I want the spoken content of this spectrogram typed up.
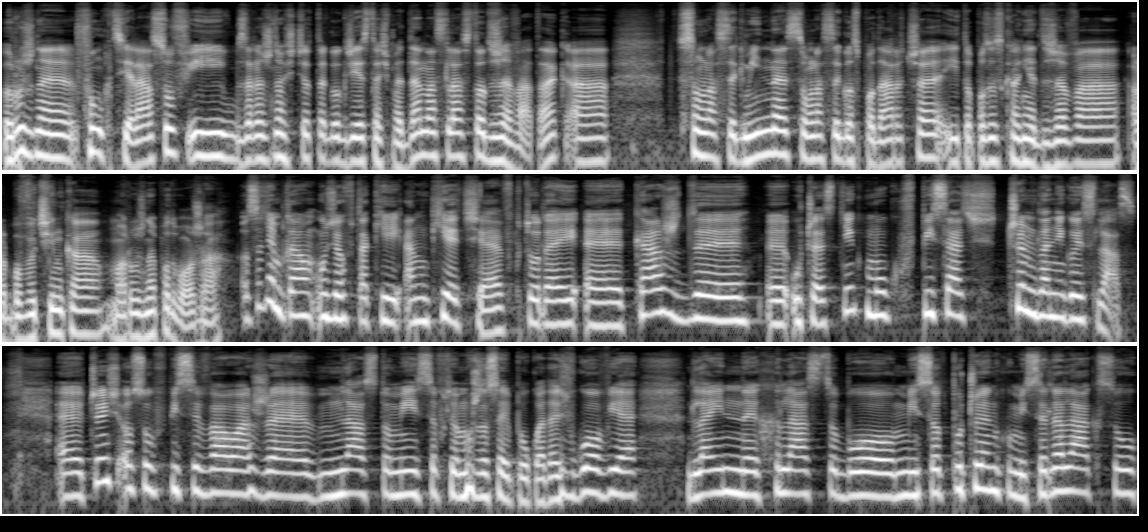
różne funkcje lasów i w zależności od tego, gdzie jesteśmy, dla nas las to drzewa, tak? A są lasy gminne, są lasy gospodarcze i to pozyskanie drzewa albo wycinka ma różne podłoża. Ostatnio brałam udział w takiej ankiecie, w której e, każdy e, uczestnik mógł wpisać, czym dla niego jest las. E, część osób wpisywała, że las to miejsce, w którym można sobie poukładać w głowie. Dla innych las to było miejsce odpoczynku, miejsce relaksu.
